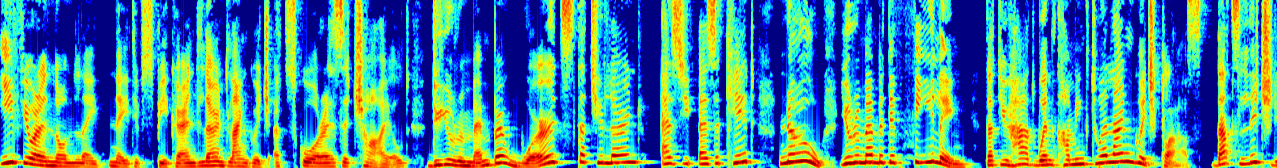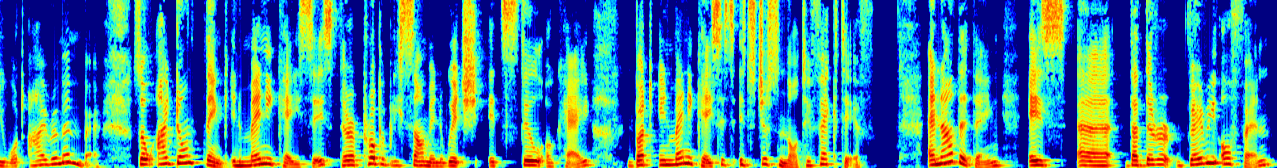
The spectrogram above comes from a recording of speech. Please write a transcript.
if you're a non-native speaker and learned language at school as a child, do you remember words that you learned as you, as a kid? No, you remember the feeling that you had when coming to a language class. That's literally what I remember. So I don't think in many cases, there are probably some in which it's still okay, but in many cases, it's just not effective. Another thing is uh, that there are very often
